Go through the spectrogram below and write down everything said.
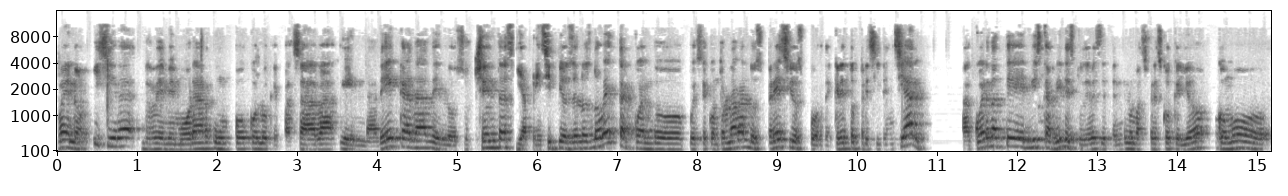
Bueno, quisiera rememorar un poco lo que pasaba en la década de los 80 y a principios de los 90, cuando pues se controlaban los precios por decreto presidencial. Acuérdate, Luis Carriles, tú debes de tenerlo más fresco que yo, cómo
